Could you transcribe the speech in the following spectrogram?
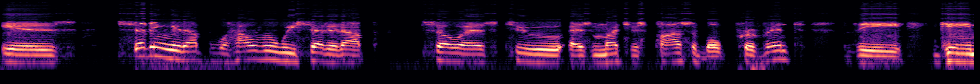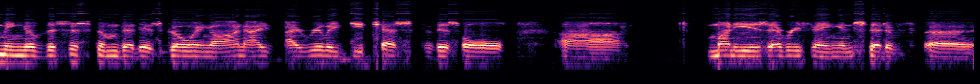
is setting it up however we set it up so as to, as much as possible, prevent the gaming of the system that is going on. I, I really detest this whole uh, money is everything instead of uh,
